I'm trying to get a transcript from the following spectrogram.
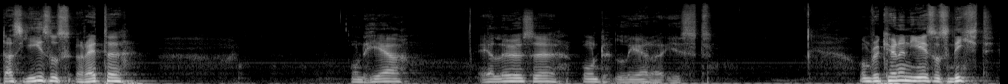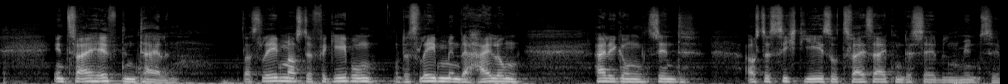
dass Jesus Retter und Herr, Erlöser und Lehrer ist. Und wir können Jesus nicht in zwei Hälften teilen. Das Leben aus der Vergebung und das Leben in der Heilung, Heiligung sind aus der Sicht Jesu zwei Seiten derselben Münze.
